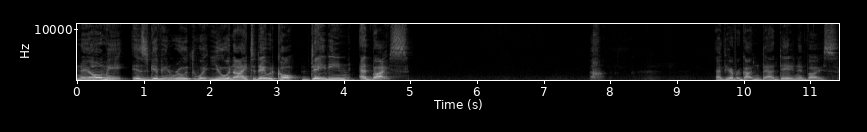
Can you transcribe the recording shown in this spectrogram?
Naomi is giving Ruth what you and I today would call dating advice. Have you ever gotten bad dating advice?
